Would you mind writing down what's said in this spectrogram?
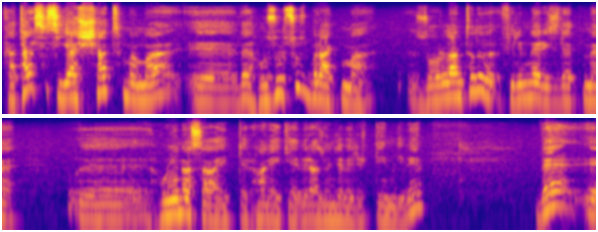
katarsisi yaşatmama e, ve huzursuz bırakma, zorlantılı filmler izletme e, huyuna sahiptir Haneke biraz önce belirttiğim gibi. Ve e,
